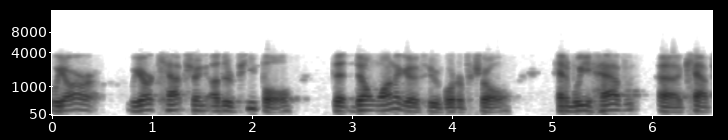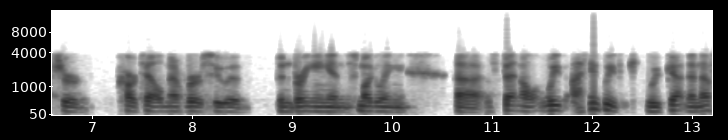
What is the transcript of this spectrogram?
we are we are capturing other people that don't want to go through border patrol, and we have uh, captured cartel members who have been bringing in smuggling uh, fentanyl. We've I think we've we've gotten enough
